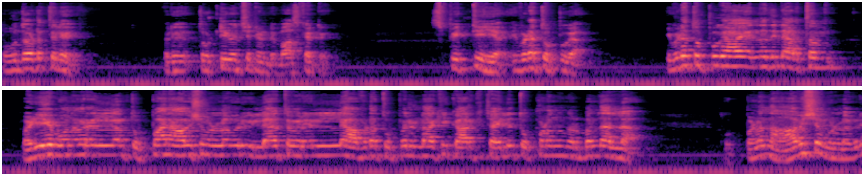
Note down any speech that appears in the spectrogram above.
പൂന്തോട്ടത്തിൽ ഒരു തൊട്ടി വെച്ചിട്ടുണ്ട് ബാസ്ക്കറ്റ് സ്പിറ്റ് ഹിയർ ഇവിടെ തുപ്പുക. ഇവിടെ തുപ്പുക എന്നതിന്റെ അർത്ഥം വഴിയെ പോകുന്നവരെല്ലാം തുപ്പാൻ ആവശ്യമുള്ളവരും ഇല്ലാത്തവരെല്ലാം അവിടെ തുപ്പലുണ്ടാക്കി കാർക്കി ചൈലിൽ തുപ്പണമെന്ന് നിർബന്ധമല്ല. തുപ്പണമെന്ന് ആവശ്യമുള്ളവർ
